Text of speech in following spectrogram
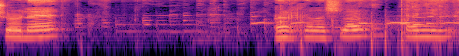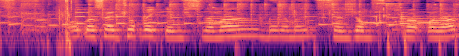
Şöyle. Arkadaşlar hangi Abla sen çok beklemişsin ama ben hemen sen cam çıkartmadan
